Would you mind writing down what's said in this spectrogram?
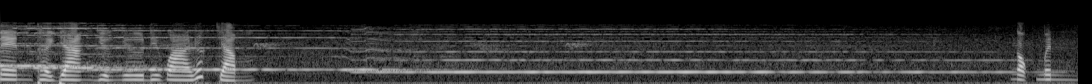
nên thời gian dường như đi qua rất chậm. Ngọc Minh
